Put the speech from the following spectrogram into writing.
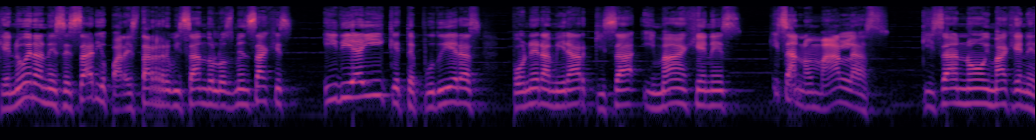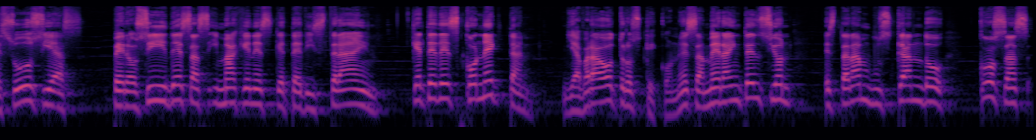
que no era necesario para estar revisando los mensajes. Y de ahí que te pudieras poner a mirar quizá imágenes, quizá no malas, Quizá no imágenes sucias, pero sí de esas imágenes que te distraen, que te desconectan. Y habrá otros que con esa mera intención estarán buscando cosas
